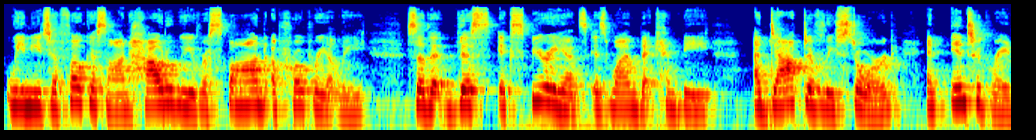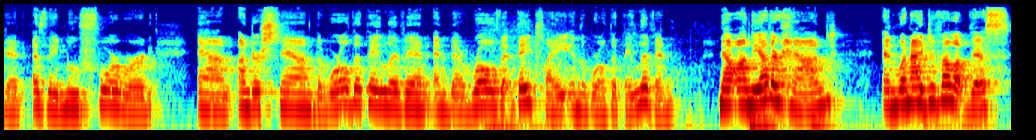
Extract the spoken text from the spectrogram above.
we need to focus on how do we respond appropriately so that this experience is one that can be adaptively stored and integrated as they move forward and understand the world that they live in and the role that they play in the world that they live in. Now, on the other hand, and when I developed this,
